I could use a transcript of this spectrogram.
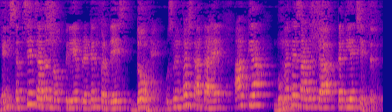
यानी सबसे ज़्यादा लोकप्रिय पर्यटन प्रदेश दो हैं। उसमें फ़र्स्ट आता है आप क्या भूमध्य सागर का तटीय क्षेत्र।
